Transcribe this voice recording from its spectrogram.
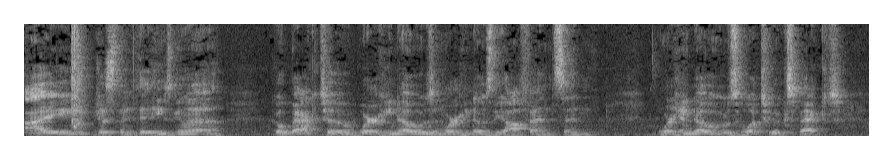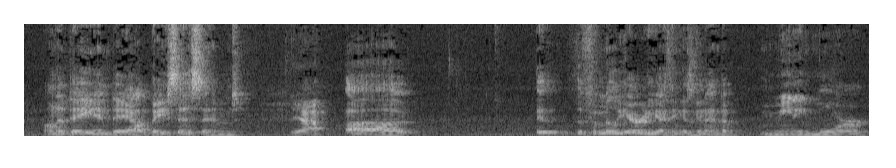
I just think that he's gonna go back to where he knows and where he knows the offense and where he knows what to expect on a day in day out basis and Yeah. uh, it, the familiarity I think is going to end up meaning more.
